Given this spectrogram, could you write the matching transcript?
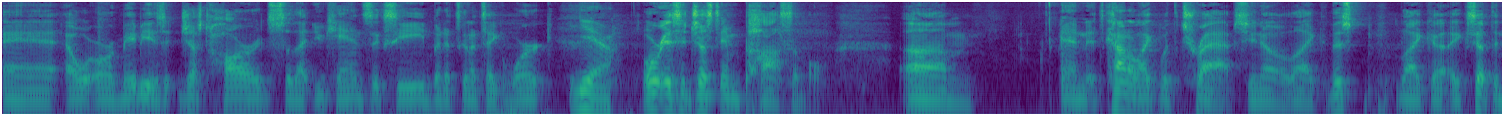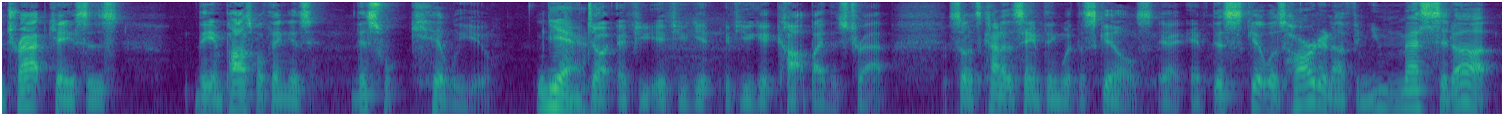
And, or, or maybe is it just hard so that you can succeed, but it's going to take work? Yeah, or is it just impossible? Um, and it's kind of like with traps, you know, like this, like uh, except in trap cases, the impossible thing is this will kill you. yeah, Don't- If you if you get if you get caught by this trap, so it's kind of the same thing with the skills. If this skill is hard enough and you mess it up,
